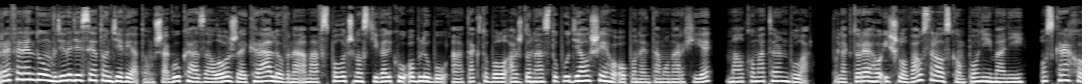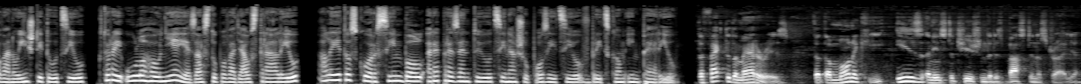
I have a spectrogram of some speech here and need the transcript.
Referendum v 99. však ukázalo, že kráľovná má v spoločnosti veľkú obľubu a takto bolo až do nástupu ďalšieho oponenta monarchie, Malcolma Turnbulla, podľa ktorého išlo v austrálskom ponímaní o skrachovanú inštitúciu, ktorej úlohou nie je zastupovať Austráliu, ale je to skôr symbol reprezentujúci našu pozíciu v britskom impériu. The fact of the matter is that the monarchy is an institution that is bust in Australia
